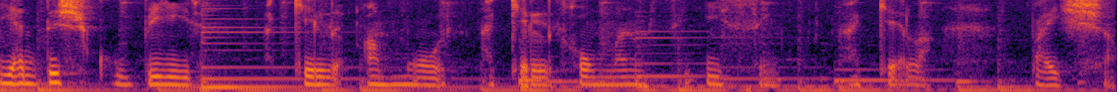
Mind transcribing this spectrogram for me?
e a descobrir aquele amor, aquele romance e sim aquela paixão.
